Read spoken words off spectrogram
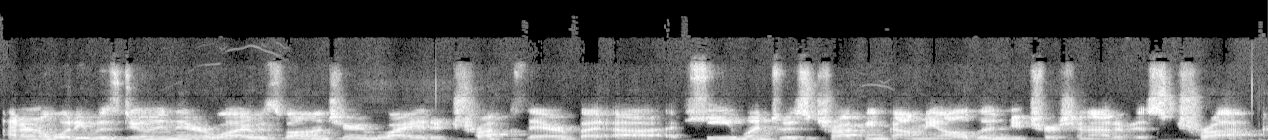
I don't know what he was doing there, why he was volunteering, why he had a truck there, but uh, he went to his truck and got me all the nutrition out of his truck,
